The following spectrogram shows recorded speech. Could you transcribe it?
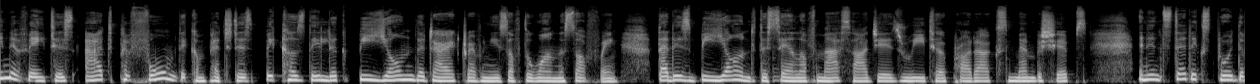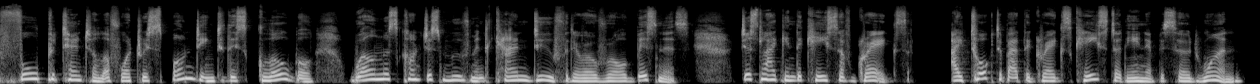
innovators outperform the competitors because they look beyond the direct revenues of the wellness offering. That is beyond the sale of massages, retail products, memberships, and instead explore the full potential of what responding to this global wellness conscious movement can do for their overall business. Just like in the case of Greggs. I talked about the Greggs case study in episode one.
